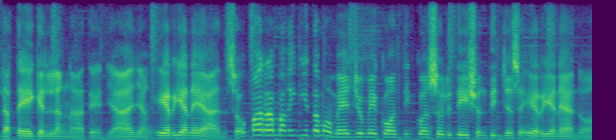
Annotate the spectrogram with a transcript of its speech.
lategan lang natin. Yan yung area na yan. So para makikita mo medyo may konting consolidation din dyan sa area na yan no?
